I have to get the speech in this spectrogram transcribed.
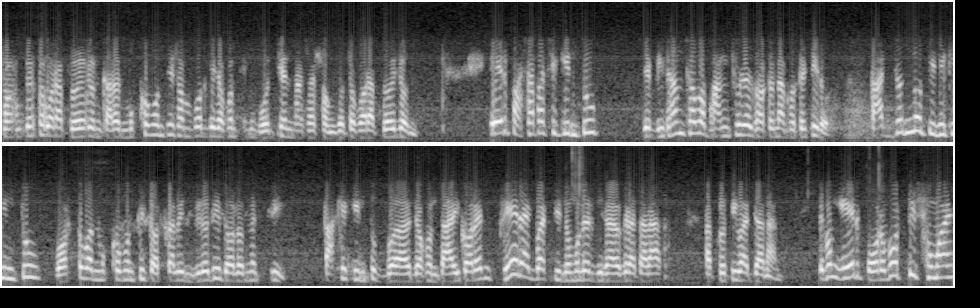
সংযত করা প্রয়োজন, কারণ মুখ্যমন্ত্রী সম্পর্কে যখন তিনি বলছেন ভাষা সংযত করা প্রয়োজন, এর পাশাপাশি কিন্তু যে বিধানসভা ভাঙচুরের ঘটনা ঘটেছিল, তার জন্য তিনি কিন্তু বর্তমান মুখ্যমন্ত্রী তৎকালীন বিরোধী দলনেত্রী তাকে কিন্তু যখন দায়ী করেন, ফের একবার তৃণমূলের বিধায়করা তারা প্রতিবাদ জানান। এবং এর পরবর্তী সময়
